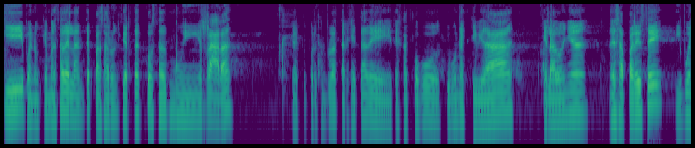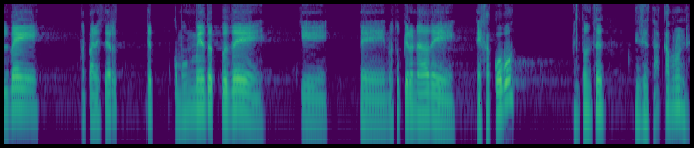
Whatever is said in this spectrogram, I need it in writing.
Y bueno, que más adelante pasaron ciertas cosas muy raras. Que por ejemplo la tarjeta de, Jacobo tuvo una actividad, que la doña desaparece y vuelve a aparecer como un mes después de que no supieron nada de, de Jacobo. Entonces dices, ah, cabrón,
